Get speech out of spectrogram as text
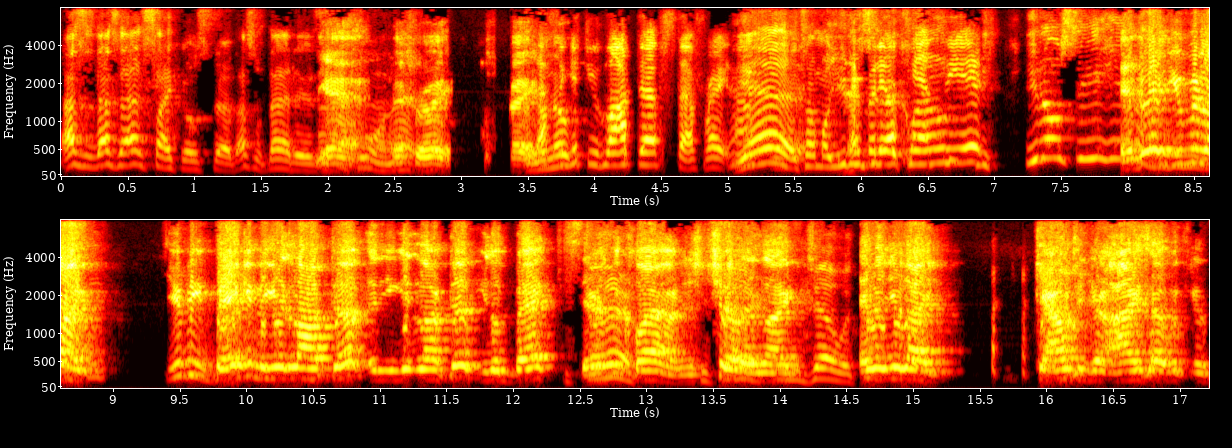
That's that's that psycho stuff. That's what that is. Yeah, cool that's that. right. Right. That's to get you locked up stuff, right? Huh? Yeah, talking about you didn't see that clown. See it. You don't see it. And then you be like, you be begging to get locked up, and you get locked up. You look back, there's there. the clown just chilling, like, and then you're like gouging your eyes out with your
